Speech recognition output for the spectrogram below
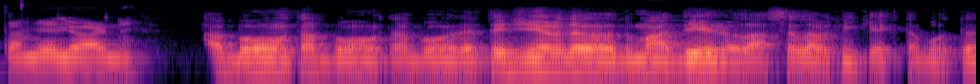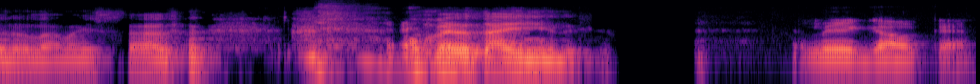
tá melhor, né? Tá bom, tá bom, tá bom. Deve ter dinheiro do, do Madeiro lá, sei lá o que, é que tá botando lá, mas tá... a coisa tá indo. Legal, cara.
